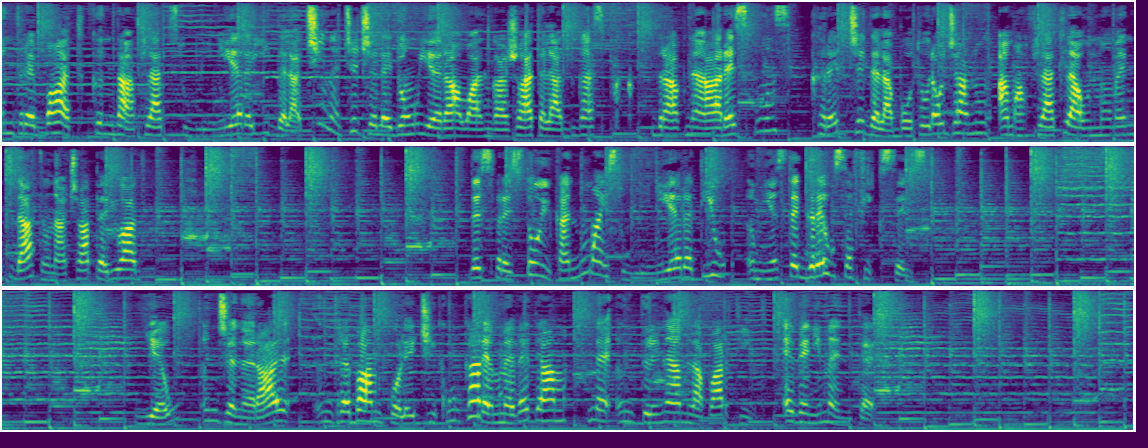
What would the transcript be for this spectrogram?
Întrebat când a aflat sublinierei de la cine ce cele două erau angajate la Gaspc, Dragnea a răspuns, cred ce de la Botorogeanu am aflat la un moment dat în acea perioadă. Despre Stoica nu mai subliniere tiu, îmi este greu să fixez. Eu, în general, întrebam colegii cu care me vedeam, ne întâlneam la partid, evenimente.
